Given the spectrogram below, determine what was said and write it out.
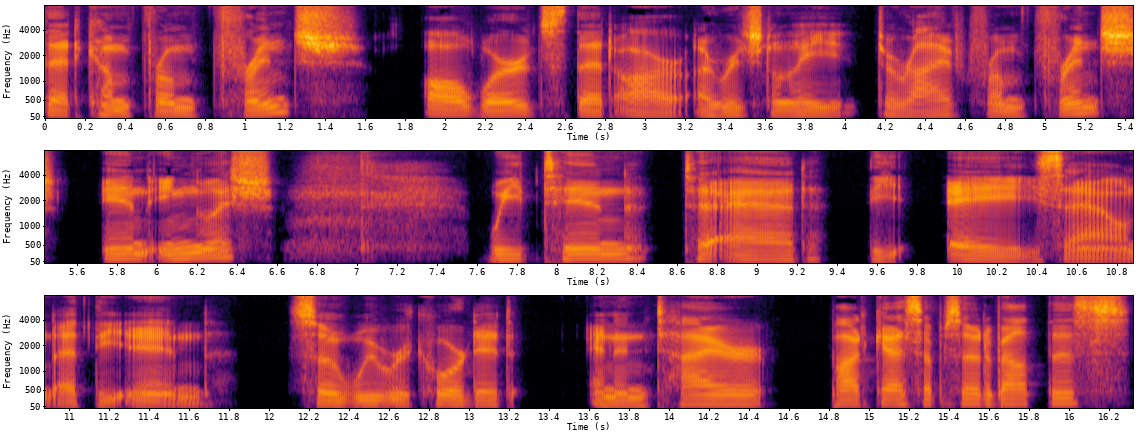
that come from French, all words that are originally derived from French in English, we tend to add the A sound at the end. So, we recorded an entire podcast episode about this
